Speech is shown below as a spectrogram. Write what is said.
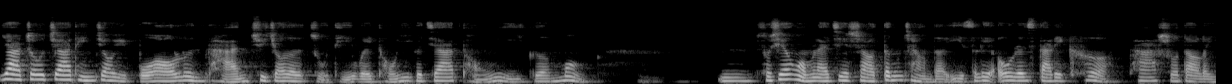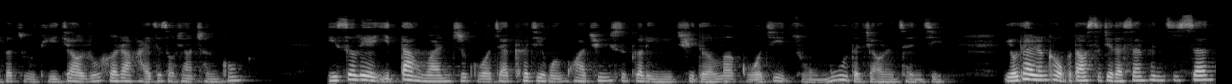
亚洲家庭教育博鳌论坛聚焦的主题为“同一个家，同一个梦”。嗯，首先我们来介绍登场的以色列欧仁斯达利克，他说到了一个主题，叫“如何让孩子走向成功”。以色列以弹丸之国，在科技、文化、军事各领域取得了国际瞩目的骄人成绩。犹太人口不到世界的三分之三，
